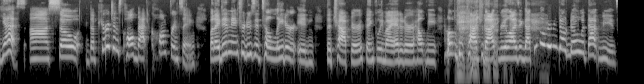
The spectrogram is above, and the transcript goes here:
Yes. Uh, so the Puritans called that conferencing, but I didn't introduce it till later in the chapter. Thankfully, my editor helped me help me catch that, realizing that people maybe don't know what that means.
